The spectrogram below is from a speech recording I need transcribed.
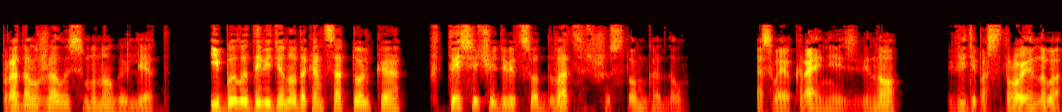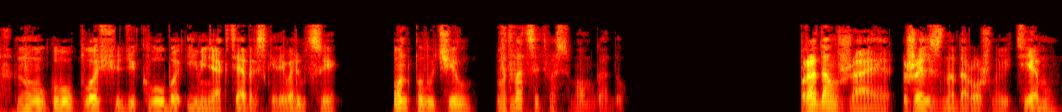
продолжалось много лет и было доведено до конца только в 1926 году. А свое крайнее звено в виде построенного на углу площади клуба имени Октябрьской революции он получил в 28 году. Продолжая железнодорожную тему,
